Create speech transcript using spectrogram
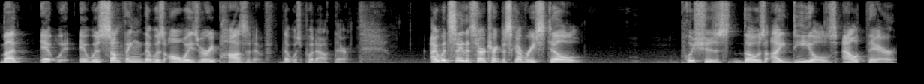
but it it was something that was always very positive that was put out there. I would say that Star Trek Discovery still pushes those ideals out there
